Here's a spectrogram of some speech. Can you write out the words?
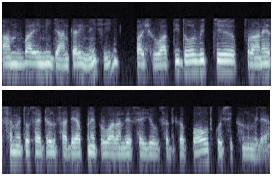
ਆਮ ਬਾਰੇ ਇੰਨੀ ਜਾਣਕਾਰੀ ਨਹੀਂ ਸੀ। ਪਰ ਸ਼ੁਰੂਆਤੀ ਦੌਰ ਵਿੱਚ ਪੁਰਾਣੇ ਸਮੇਂ ਤੋਂ ਸੈਟਲਡ ਸਾਡੇ ਆਪਣੇ ਪਰਿਵਾਰਾਂ ਦੇ ਸਹਿਯੋਗ ਸਦਕਾ ਬਹੁਤ ਕੁਝ ਸਿੱਖਣ ਨੂੰ ਮਿਲਿਆ।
